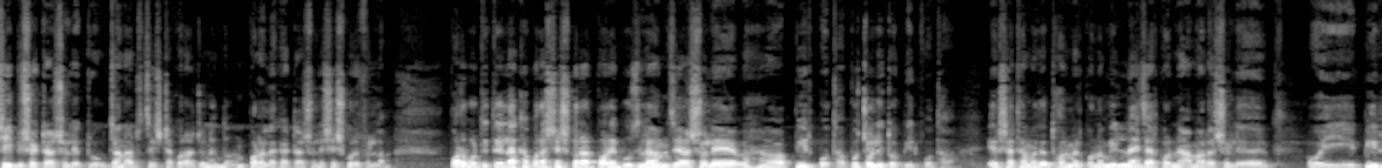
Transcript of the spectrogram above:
সেই বিষয়টা আসলে একটু জানার চেষ্টা করার জন্য পড়ালেখাটা আসলে শেষ করে ফেললাম। পরবর্তীতে লেখাপড়া শেষ করার পরে বুঝলাম যে আসলে পীর প্রথা, প্রচলিত পীর প্রথা। এর সাথে আমাদের ধর্মের কোনো মিল নাই, যার কারণে আমার আসলে ওই পীর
